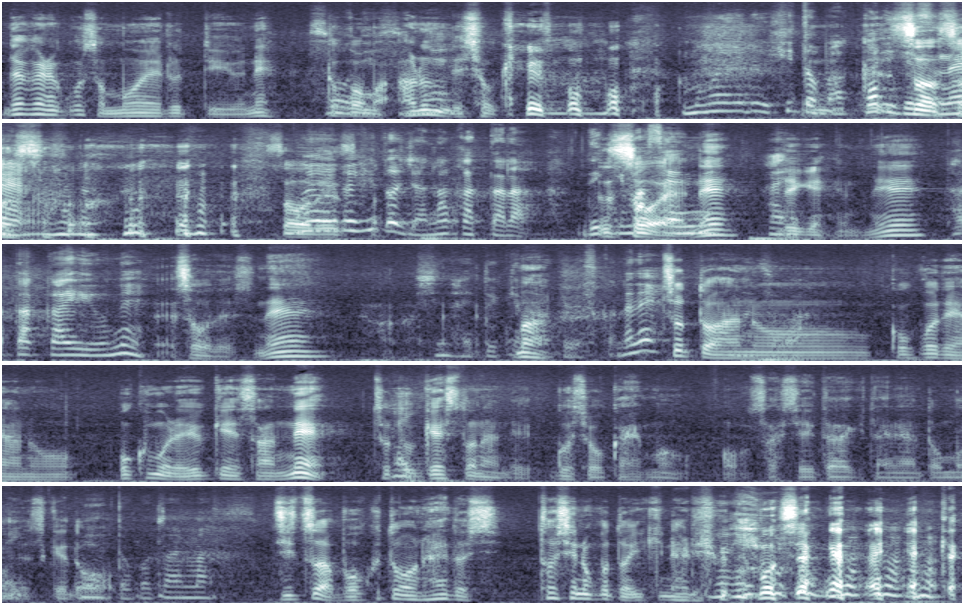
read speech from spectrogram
だからこそ燃えるっていうねね。ころもあるんでしょうけれども、燃える人ばっかりですね。燃える人じゃなかったらできませんね。はい。ねできへんね。戦いをね。そうですねしないといけないわけですからね、ちょっとあのここであの奥村ゆきえさんねちょっとはい。ゲストなんでご紹介もさせていただきたいなと思うんですけど、はいありがとうございます。実は僕と同い年年のことをいきなり 申し訳ないんやけ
